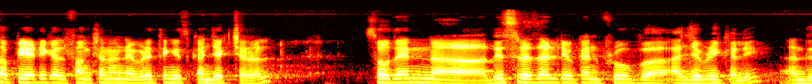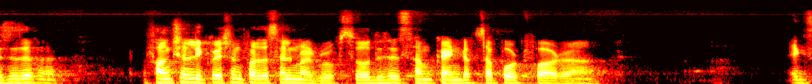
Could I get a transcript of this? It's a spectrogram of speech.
of p-adic L function and everything is conjectural. So then uh, this result you can prove uh, algebraically, and this is a functional equation for the Selmer group. So this is some kind of support for uh, ex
